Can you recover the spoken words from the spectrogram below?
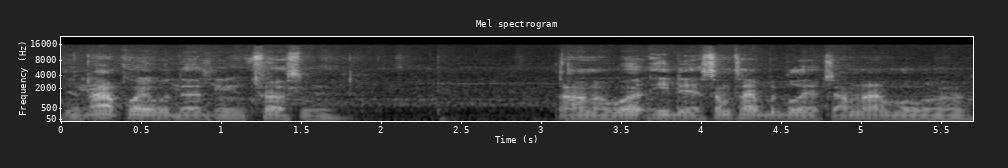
Do not play with that dude, trust me. I don't know what he did, some type of glitch. I'm not moving.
